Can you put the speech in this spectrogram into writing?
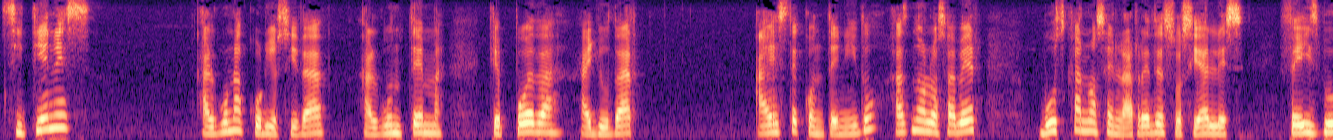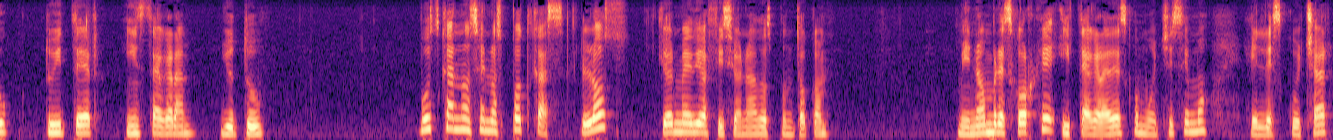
Si tienes alguna curiosidad, algún tema que pueda ayudar a este contenido, háznoslo saber. Búscanos en las redes sociales, Facebook, Twitter, Instagram, YouTube. Búscanos en los podcasts, los medioaficionados.com. Mi nombre es Jorge y te agradezco muchísimo el escuchar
